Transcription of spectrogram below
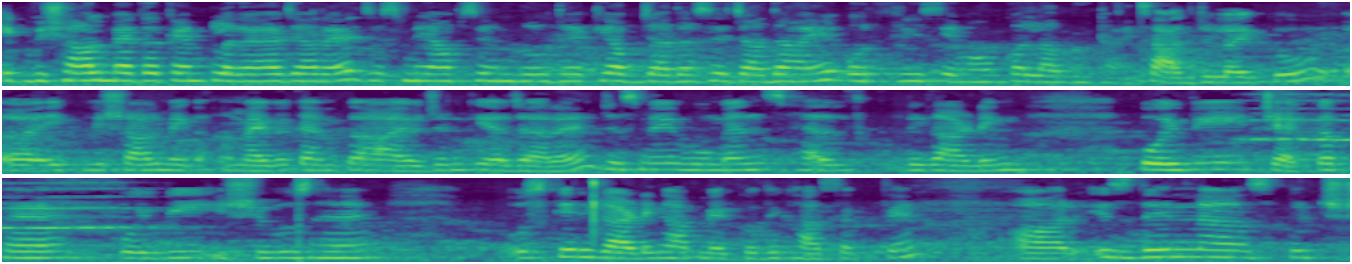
एक विशाल मेगा कैंप लगाया जा रहा है, जिसमें आपसे अनुरोध है कि आप ज़्यादा से ज़्यादा आएँ और फ्री सेवाओं का लाभ उठाएँ। सात जुलाई को एक विशाल मेगा मेगा कैंप का आयोजन किया जा रहा है, जिसमें वुमेंस हेल्थ रिगार्डिंग कोई भी चेकअप है, कोई भी इश्यूज़ हैं उसके रिगार्डिंग आप मेरे को दिखा सकते हैं। और इस दिन कुछ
